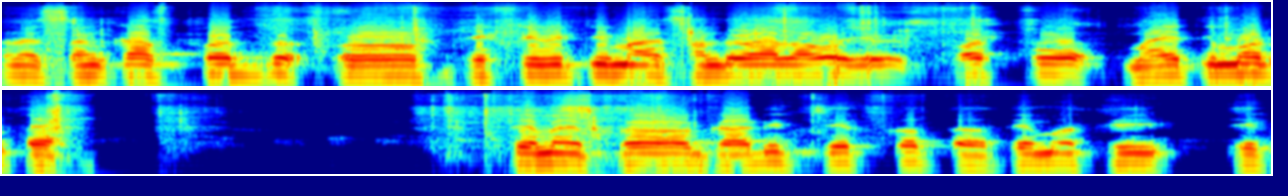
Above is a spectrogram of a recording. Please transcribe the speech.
અને શંકાસ્પદ એક્ટિવિટીમાં સંડોવાયેલા હોય એવી સ્પષ્ટ માહિતી મળતા તેને ગાડી ચેક કરતા તેમાંથી એક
